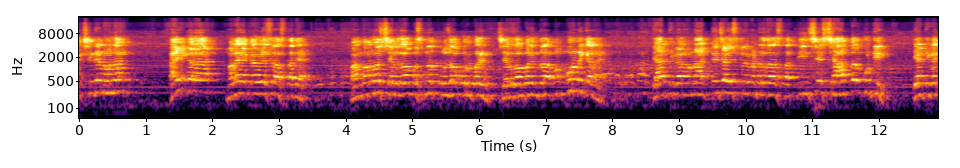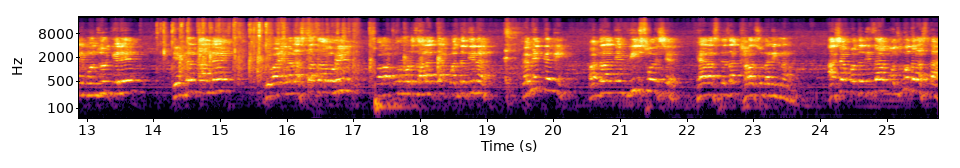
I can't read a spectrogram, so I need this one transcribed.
ऍक्सिडेंट होणं काही करा. मला एका वेळेस रस्ता द्या. बांधवांनो शेलगावपासून तुळजापूरपर्यंत शेलगावपर्यंत आपण पूर्ण केलाय. त्या ठिकाणाहून अठ्ठेचाळीस किलोमीटरचा रस्ता तीनशे शहात्तर कोटी या ठिकाणी मंजूर केले. टेंडर काढले दिवाळीला रस्ता चालू होईल. सोलापूर रोड झाला त्या पद्धतीनं. कमीत कमी पंधरा ते वीस वर्ष ह्या रस्त्याचा खडा सुद्धा निघणार अशा पद्धतीचा मजबूत रस्ता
